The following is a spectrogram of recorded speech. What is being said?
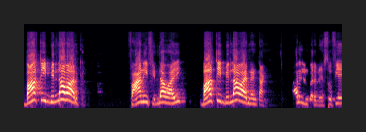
பாக்கி பில்லாவா இருக்கு. ஃபானி பில்லாவாய் பாக்கி பில்லாவா இருந்துட்டாங்க பாருங்க நண்பர்களே சுஃபியா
